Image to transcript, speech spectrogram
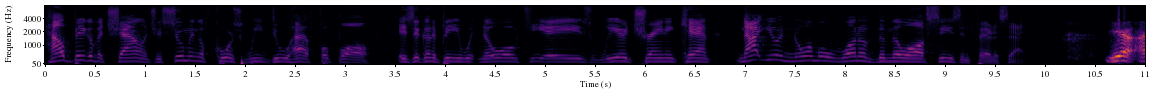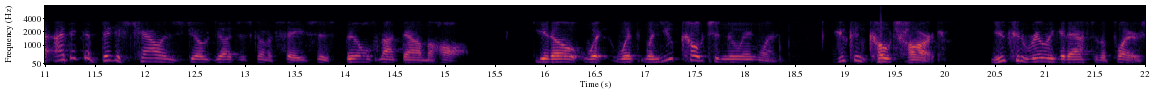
How big of a challenge, assuming, of course, we do have football, is it going to be with no OTAs, weird training camp, not your normal run of the mill off season, fair to say? Yeah, I, think the biggest challenge Joe Judge is going to face is Bills not down the hall. You know, with, with when you coach in New England, you can coach hard. You can really get after the players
